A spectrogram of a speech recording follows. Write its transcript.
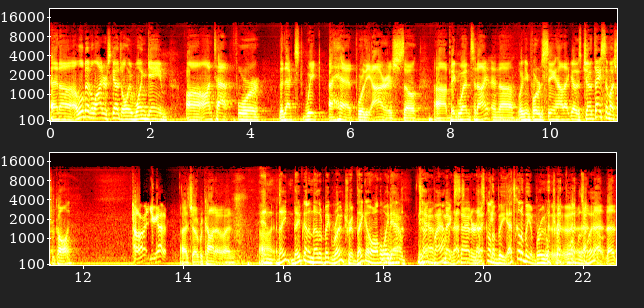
and uh, a little bit of a lighter schedule only one game uh, on tap for the next week ahead for the irish so uh, big win tonight and uh, looking forward to seeing how that goes joe thanks so much for calling All right, you got it. uh, Joe Bricado. And And they they've got another big road trip. They go all the way down Yeah. to Tug Yeah, Valley. next that's, Saturday. That's going to be that's going to be a brutal trip for them as well. That, that,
